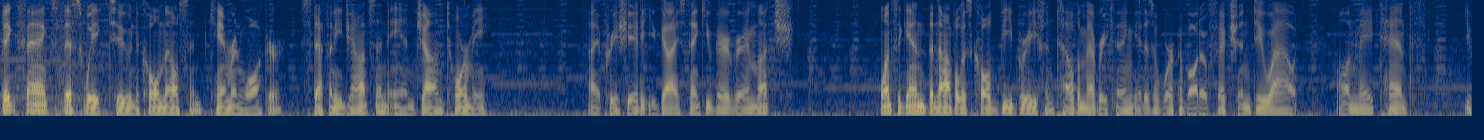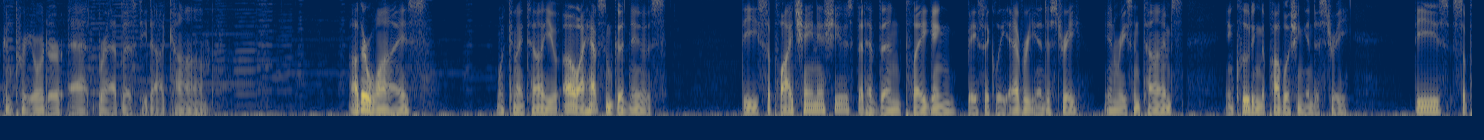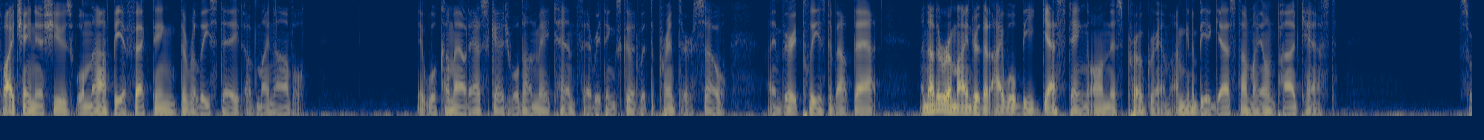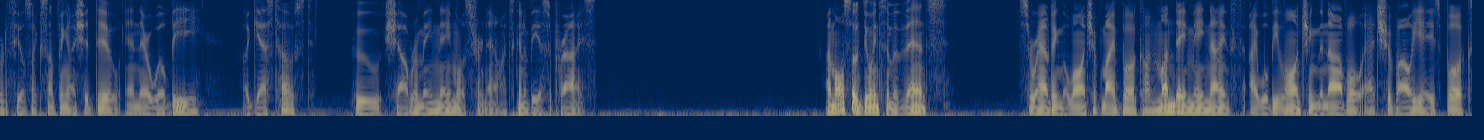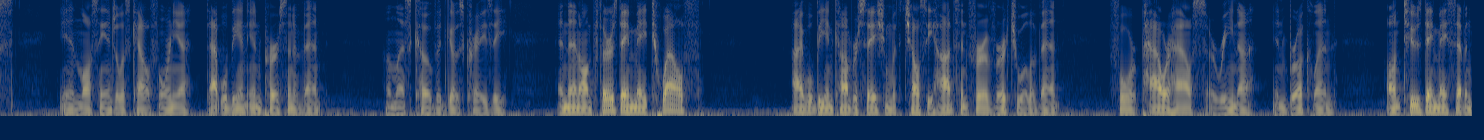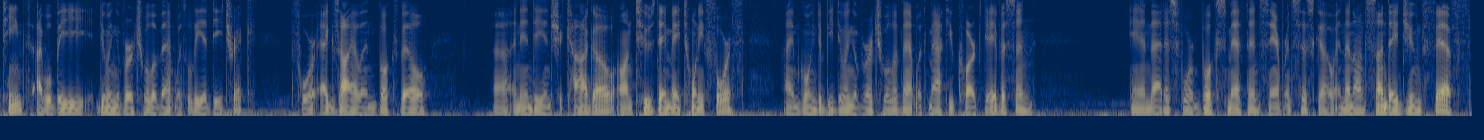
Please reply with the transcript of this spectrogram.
Big thanks this week to Nicole Nelson, Cameron Walker, Stephanie Johnson, and John Tormey. I appreciate it, you guys. Thank you very, very much. Once again, the novel is called Be Brief and Tell Them Everything. It is a work of autofiction due out on May 10th. You can pre order at bradlisti.com. Otherwise, What can I tell you? Oh, I have some good news. The supply chain issues that have been plaguing basically every industry in recent times, including the publishing industry, these supply chain issues will not be affecting the release date of my novel. It will come out as scheduled on May 10th. Everything's good with the printer, so I'm very pleased about that. Another reminder that I will be guesting on this program. I'm going to be a guest on my own podcast. Sort of feels like something I should do. And there will be a guest host who shall remain nameless for now. It's going to be a surprise. I'm also doing some events surrounding the launch of my book. On Monday, May 9th, I will be launching the novel at Chevalier's Books in Los Angeles, California. That will be an in person event, unless COVID goes crazy. And then on Thursday, May 12th, I will be in conversation with Chelsea Hodson for a virtual event for Powerhouse Arena in Brooklyn. On Tuesday, May 17th, I will be doing a virtual event with Leah Dieterich for Exile in Bookville, uh, an indie in Chicago. On Tuesday, May 24th, I am going to be doing a virtual event with Matthew Clark Davison, and that is for Booksmith in San Francisco. And then on Sunday, June 5th,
